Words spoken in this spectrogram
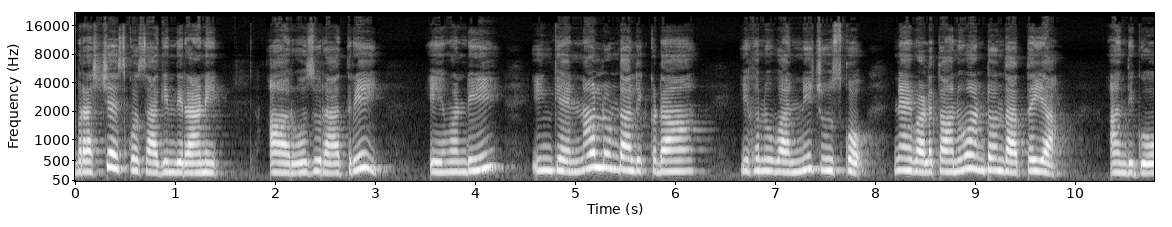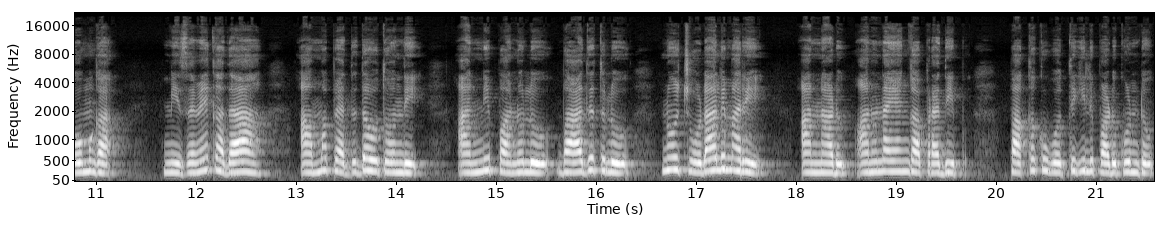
బ్రష్ చేసుకోసాగింది రాణి. ఆ రోజు రాత్రి ఏమండి? ఇంకెన్నాళ్ళు ఉండాలి ఇక్కడ ఇక నువ్వన్నీ చూసుకో. నే వెళతాను అంటోంది అత్తయ్య అంది గోముగా. నిజమే కదా? అమ్మ పెద్దదవుతోంది. అన్ని పనులు బాధ్యతలు నువ్వు చూడాలి మరి. అన్నాడు అనునయంగా ప్రదీప్. పక్కకు ఒత్తిగిలి పడుకుంటూ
